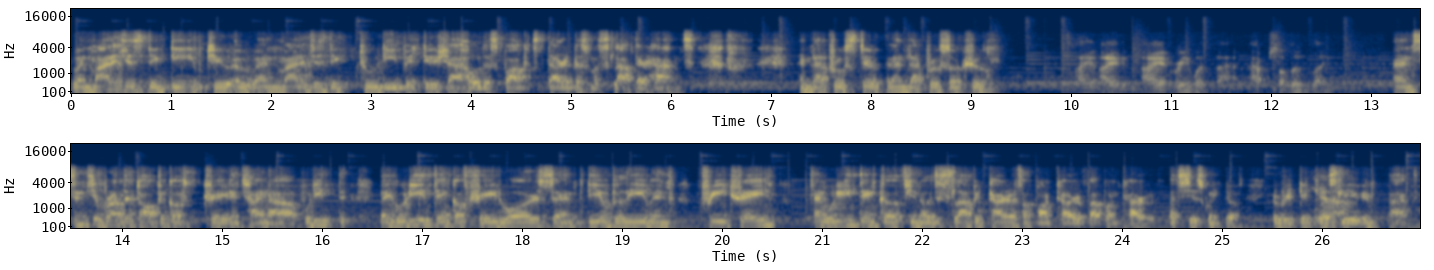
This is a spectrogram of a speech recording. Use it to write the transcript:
when managers dig deep to uh, when managers dig too deep into shareholders' pockets, directors must slap their hands, and that proves too, and that proves so true. I, I I agree with that absolutely. And since you brought the topic of trade in China up, what do you th- like? What do you think of trade wars? And do you believe in free trade? And what do you think of, you know, just slapping tariff upon tariff upon tariff? That's just going to ridiculously yeah. impact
